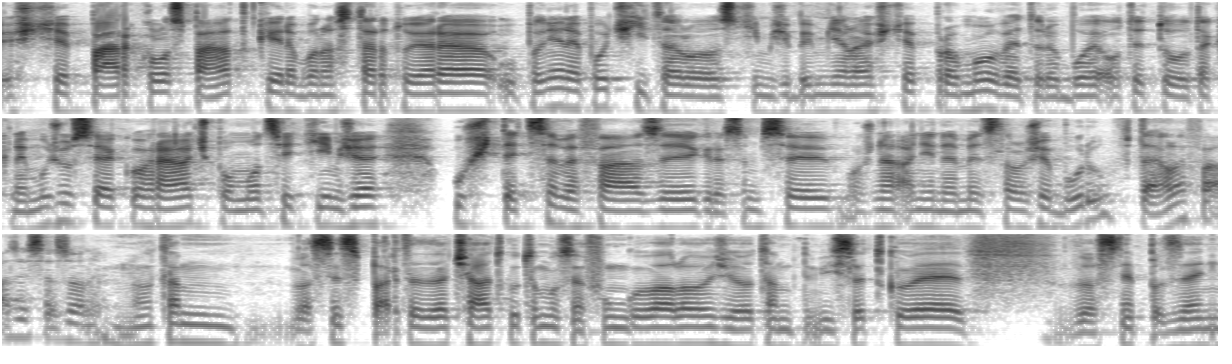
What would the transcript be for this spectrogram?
ještě pár kol zpátky nebo na startu jara úplně nepočítalo s tím, že by měla ještě promluvit do boje o titul, tak nemůžu si jako hráč pomoci tím, že už teď jsem ve fázi, kde jsem si možná ani nemyslel, že budu v téhle fázi sezony. No tam vlastně Sparta začátku tomu nefungovalo, že jo, tam výsledkové vlastně Plzeň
